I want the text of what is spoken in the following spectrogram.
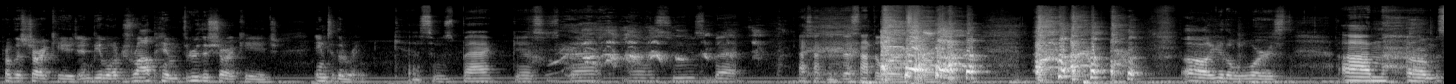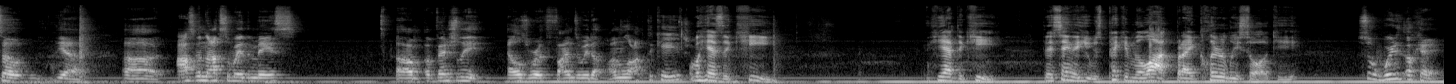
from the shark cage and be able to drop him through the shark cage into the ring. Guess who's back? Guess who's back? Guess who's back? That's not the, that's not the lyrics. Oh, you're the worst. um, Um, so yeah, uh, Asuka knocks away the mace. Um, eventually, Ellsworth finds a way to unlock the cage. well, he has a key. He had the key. They're saying that he was picking the lock, but I clearly saw a key. So where? Did, okay,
